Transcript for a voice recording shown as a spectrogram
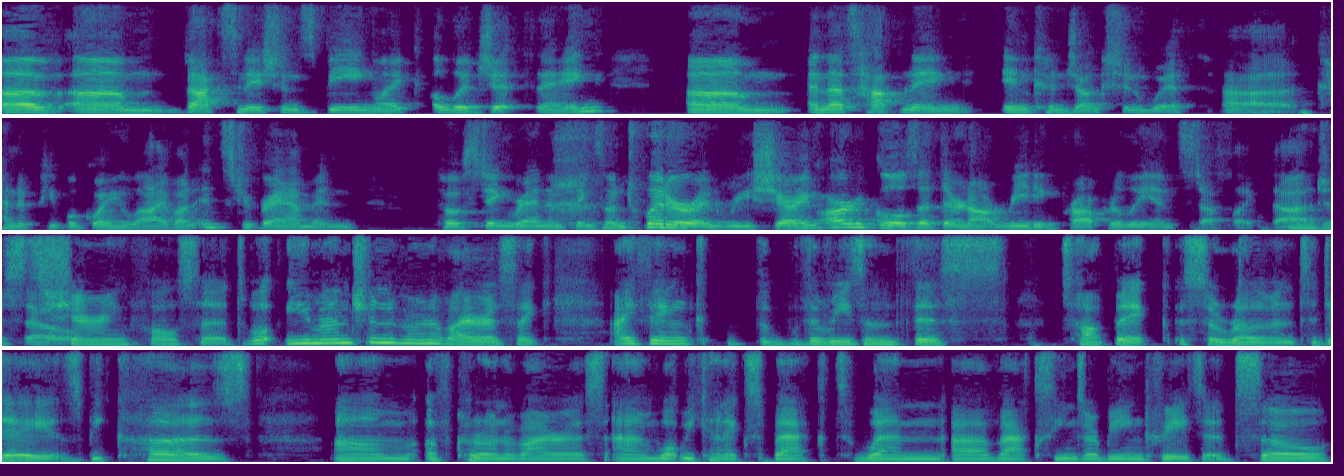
of um, vaccinations being like a legit thing. Um, and that's happening in conjunction with uh, kind of people going live on Instagram and posting random things on Twitter and resharing articles that they're not reading properly and stuff like that. And just so. sharing falsehoods. Well, you mentioned coronavirus. Like, I think the, the reason this topic is so relevant today is because um, of coronavirus and what we can expect when uh, vaccines are being created. So,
